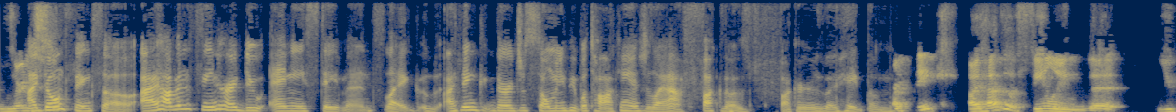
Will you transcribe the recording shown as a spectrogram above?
was there any I don't think so. I haven't seen her do any statements. Like, I think there are just so many people talking, and she's like, ah, fuck those fuckers. I hate them. I think I have a feeling that you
